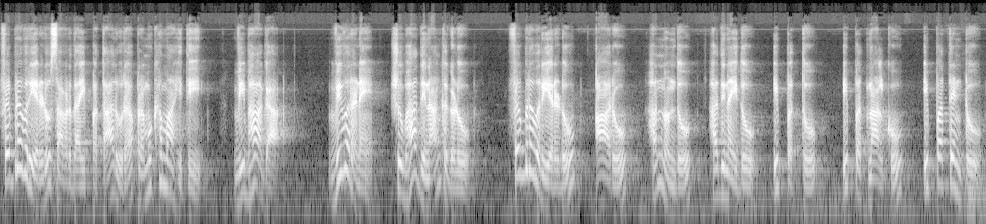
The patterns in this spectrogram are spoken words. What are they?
ಫೆಬ್ರವರಿ ಎರಡು ಸಾವಿರದ ಇಪ್ಪತ್ತಾರರ ಪ್ರಮುಖ ಮಾಹಿತಿ. ವಿಭಾಗ. ವಿವರಣೆ. ಶುಭ ದಿನಾಂಕಗಳು. ಫೆಬ್ರವರಿ ಎರಡು, ಆರು, ಹನ್ನೊಂದು, ಹದಿನೈದು, ಇಪ್ಪತ್ತು, ಇಪ್ಪತ್ನಾಲ್ಕು, ಇಪ್ಪತ್ತೆಂಟು.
